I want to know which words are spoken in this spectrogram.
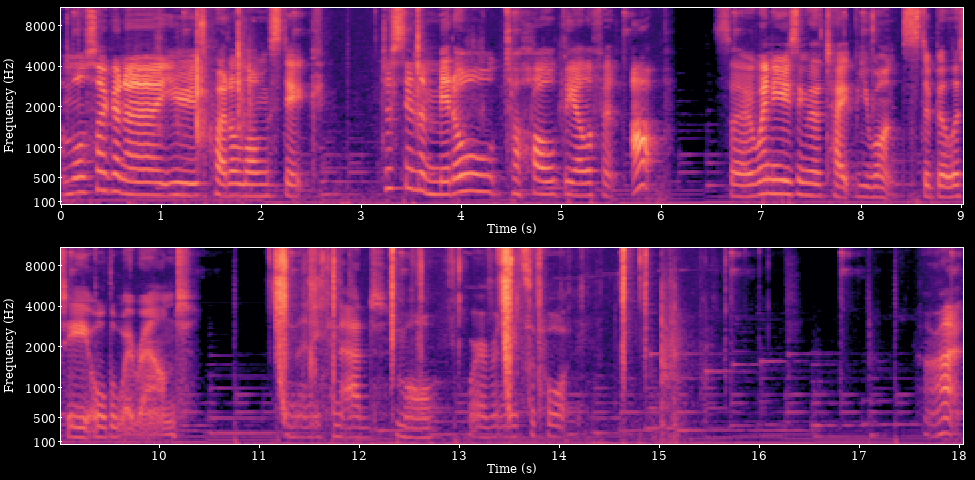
I'm also gonna use quite a long stick just in the middle to hold the elephant up. So when you're using the tape, you want stability all the way around. Can add more wherever it needs support. All right.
